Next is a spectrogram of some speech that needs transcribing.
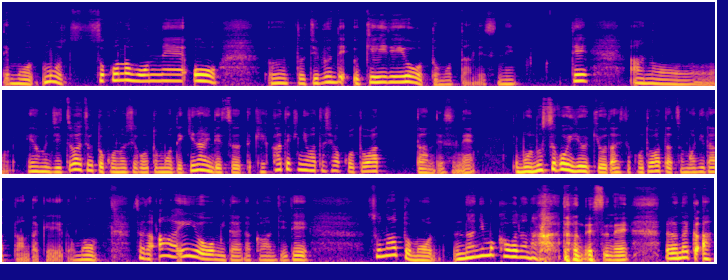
てもうもうそこの本音をうんと自分で受け入れようと思ったんですね。であのいやもう実はちょっとこの仕事もできないんですって結果的に私は断ったんですね。ものすごい勇気を出して断ったつもりだったんだけれどもそしたら「ああいいよ」みたいな感じでその後も何も変わらなかったんですね。だからなんかあ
